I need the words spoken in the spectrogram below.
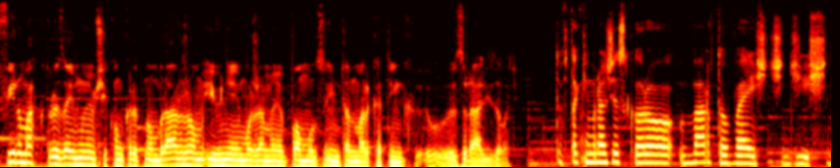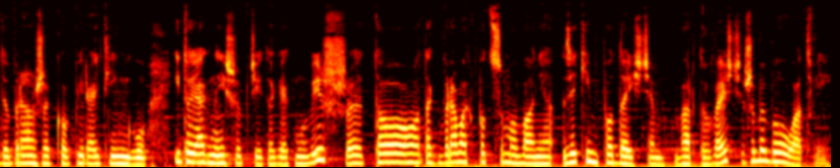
w firmach, które zajmują się konkretną branżą i w niej możemy pomóc im ten marketing zrealizować. To w takim razie, skoro warto wejść dziś do branży copywritingu i to jak najszybciej, tak jak mówisz, to tak w ramach podsumowania, z jakim podejściem warto wejść, żeby było łatwiej?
